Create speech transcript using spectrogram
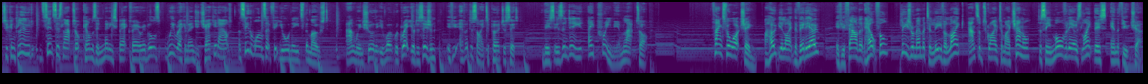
To conclude, since this laptop comes in many spec variables, we recommend you check it out and see the ones that fit your needs the most, and we ensure that you won't regret your decision if you ever decide to purchase it. This is indeed a premium laptop. Thanks for watching. I hope you liked the video. If you found it helpful, please remember to leave a like and subscribe to my channel to see more videos like this in the future.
